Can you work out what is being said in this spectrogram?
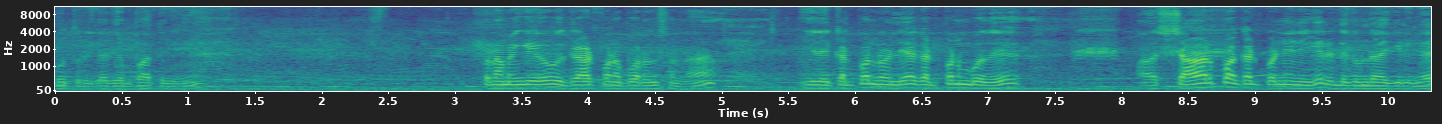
பூத்துருக்கு. அதையும் பார்த்துக்கிங்க. இப்போ நம்ம எங்கேயோ கிராட் பண்ண போகிறோம்னு சொன்னால் இதை கட் பண்ணுறோம் இல்லையா? கட் பண்ணும்போது ஷார்ப்பாக கட் பண்ணி நீங்கள் ரெண்டு துண்டு ஆக்கிடுங்க.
